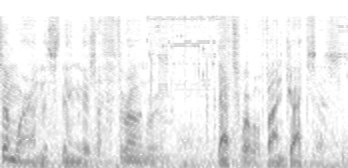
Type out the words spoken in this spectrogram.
Somewhere on this thing there's a throne room. That's where we'll find Draksis.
